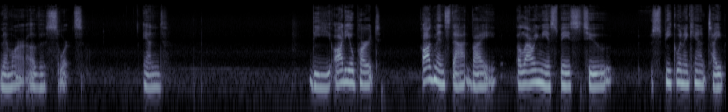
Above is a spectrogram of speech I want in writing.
memoir of sorts and the audio part augments that by allowing me a space to speak when I can't type.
